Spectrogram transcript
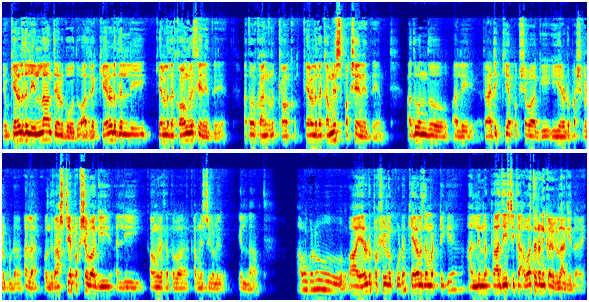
ನೀವು ಕೇರಳದಲ್ಲಿ ಇಲ್ಲ ಅಂತ ಹೇಳ್ಬೋದು, ಆದ್ರೆ ಕೇರಳದಲ್ಲಿ ಕೇರಳದ ಕಾಂಗ್ರೆಸ್ ಏನಿದೆ, ಅಥವಾ ಕಾಂಗ್ರೆಸ್ ಕೇರಳದ ಕಮ್ಯುನಿಸ್ಟ್ ಪಕ್ಷ ಏನಿದೆ, ಅದು ಒಂದು ಅಲ್ಲಿ ರಾಜಕೀಯ ಪಕ್ಷವಾಗಿ ಈ ಎರಡು ಪಕ್ಷಗಳು ಕೂಡ, ಅಲ್ಲ, ಒಂದು ರಾಷ್ಟ್ರೀಯ ಪಕ್ಷವಾಗಿ ಅಲ್ಲಿ ಕಾಂಗ್ರೆಸ್ ಅಥವಾ ಕಮ್ಯುನಿಸ್ಟ್ಗಳು ಇಲ್ಲ. ಅವುಗಳು, ಆ ಎರಡು ಪಕ್ಷಗಳು ಕೂಡ ಕೇರಳದ ಮಟ್ಟಿಗೆ ಅಲ್ಲಿನ ಪ್ರಾದೇಶಿಕ ಅವತರಣಿಕೆಗಳಾಗಿದ್ದಾವೆ.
